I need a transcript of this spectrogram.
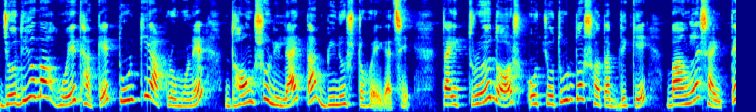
যদিও বা হয়ে থাকে তুর্কি আক্রমণের ধ্বংসলীলায় তা বিনষ্ট হয়ে গেছে। তাই ত্রয়োদশ ও চতুর্দশ শতাব্দীকে বাংলা সাহিত্যে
